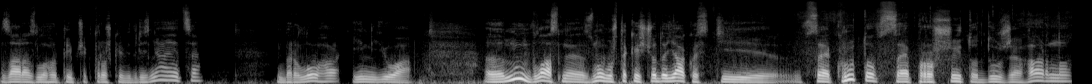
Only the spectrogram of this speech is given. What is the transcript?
Зараз логотипчик трошки відрізняється. Берлога in.ua. Е, Ну, власне, знову ж таки, щодо якості, все круто, все прошито дуже гарно.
